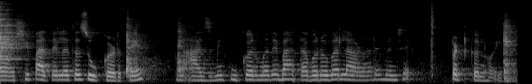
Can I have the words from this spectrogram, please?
अशी पातेल्यातच उकडते. पण आज मी कुकरमध्ये भाताबरोबर लावणार आहे म्हणजे पटकन होईल.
